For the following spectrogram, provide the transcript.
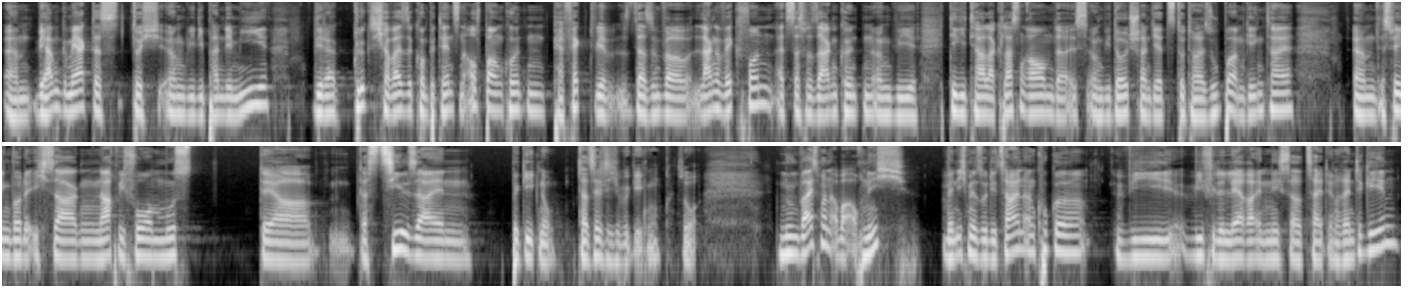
Ähm, wir haben gemerkt, dass durch irgendwie die Pandemie wir da glücklicherweise Kompetenzen aufbauen konnten. Perfekt, wir, da sind wir lange weg von, als dass wir sagen könnten, irgendwie digitaler Klassenraum, da ist irgendwie Deutschland jetzt total super, im Gegenteil. Ähm, deswegen würde ich sagen, nach wie vor muss der, das Ziel sein, Begegnung, tatsächliche Begegnung. So. Nun weiß man aber auch nicht, wenn ich mir so die Zahlen angucke, wie, wie viele Lehrer in nächster Zeit in Rente gehen.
